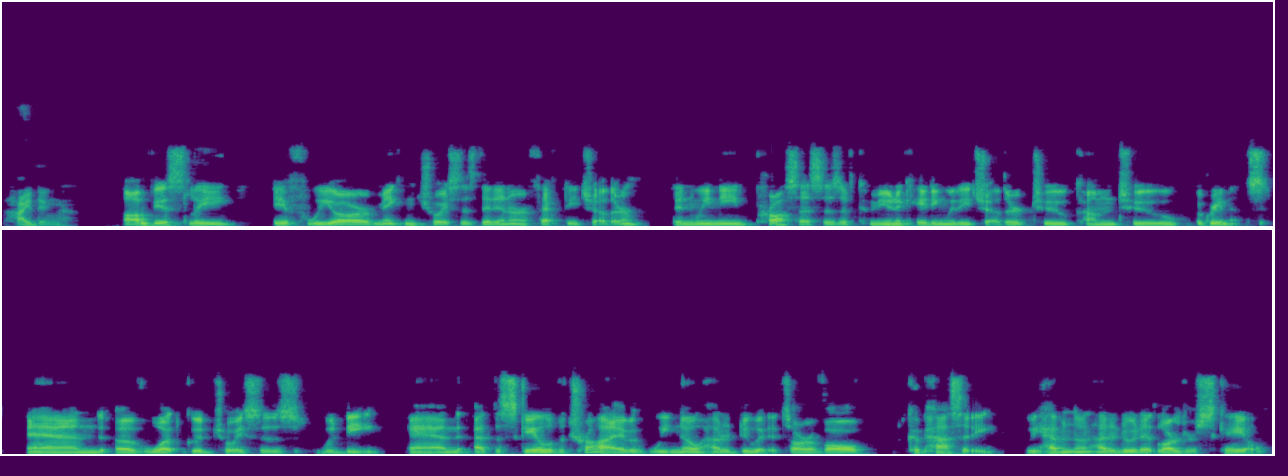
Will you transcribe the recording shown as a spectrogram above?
hiding. Obviously if we are making choices that interaffect each other, then we need processes of communicating with each other to come to agreements and of what good choices would be. And at the scale of a tribe, we know how to do it. It's our evolved capacity. We haven't known how to do it at larger scale.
